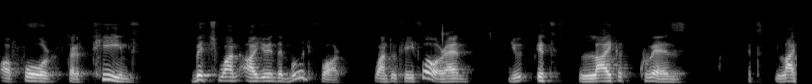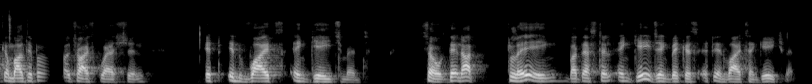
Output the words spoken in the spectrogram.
or four sort of themes. Which one are you in the mood for? One, two, three, four. And you, it's like a quiz. It's like a multiple choice question. It invites engagement. So they're not playing, but they're still engaging because it invites engagement,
